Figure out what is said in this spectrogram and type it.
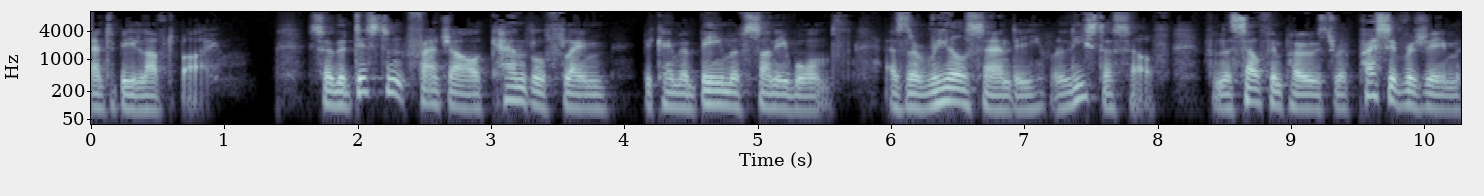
and to be loved by. So the distant, fragile candle flame became a beam of sunny warmth as the real Sandy released herself from the self-imposed repressive regime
